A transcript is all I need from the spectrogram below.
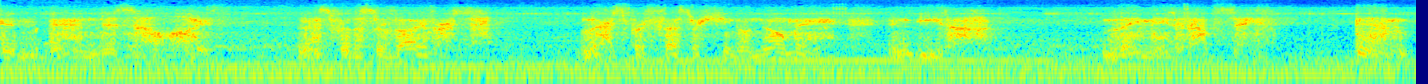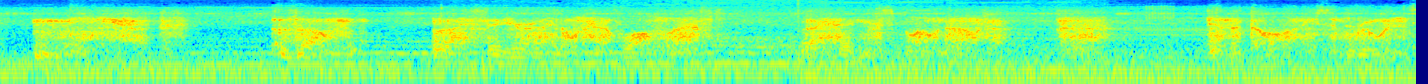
Him and his allies. As for the survivors, there's Professor Shinonome and Ida. They made it out safe. And me. Though, I figure I don't have long left. The hangar's blown out. And the colony's in ruins.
